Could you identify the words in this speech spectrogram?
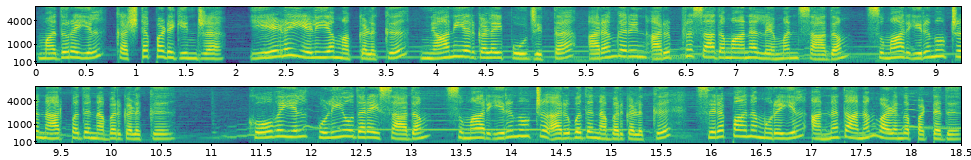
மதுரையில் கஷ்டப்படுகின்ற ஏழை எளிய மக்களுக்கு ஞானியர்களை பூஜித்த அரங்கரின் அருட்பிரசாதமான லெமன் சாதம் சுமார் இருநூற்று நாற்பது நபர்களுக்கு கோவையில் புளியோதரை சாதம் சுமார் இருநூற்று அறுபது நபர்களுக்கு சிறப்பான முறையில் அன்னதானம் வழங்கப்பட்டது.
